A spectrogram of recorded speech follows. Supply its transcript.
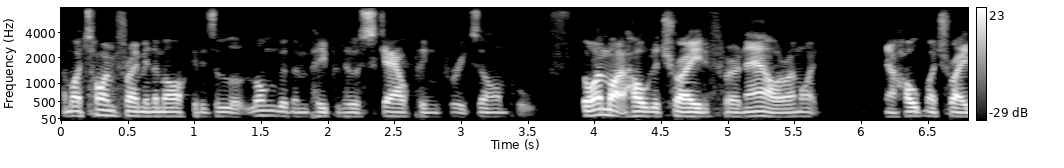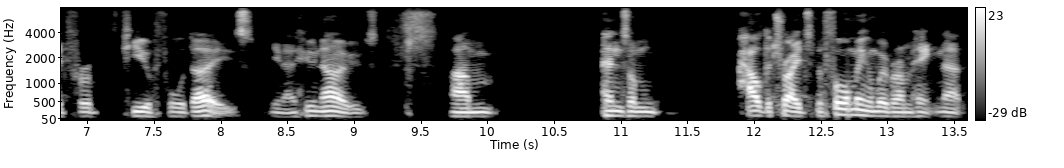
and my time frame in the market is a lot longer than people who are scalping, for example. So I might hold a trade for an hour. I might you know, hold my trade for a few or four days. You know, who knows? Um, depends on how the trade's performing and whether I'm hitting that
